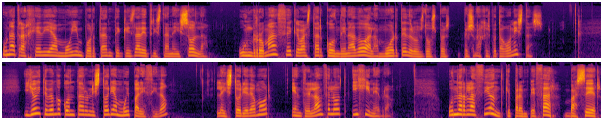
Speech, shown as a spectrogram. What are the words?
una tragedia muy importante que es la de Tristán e Isolda, un romance que va a estar condenado a la muerte de los dos personajes protagonistas. Y hoy te vengo a contar una historia muy parecida, la historia de amor entre Lancelot y Ginebra. Una relación que para empezar va a ser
